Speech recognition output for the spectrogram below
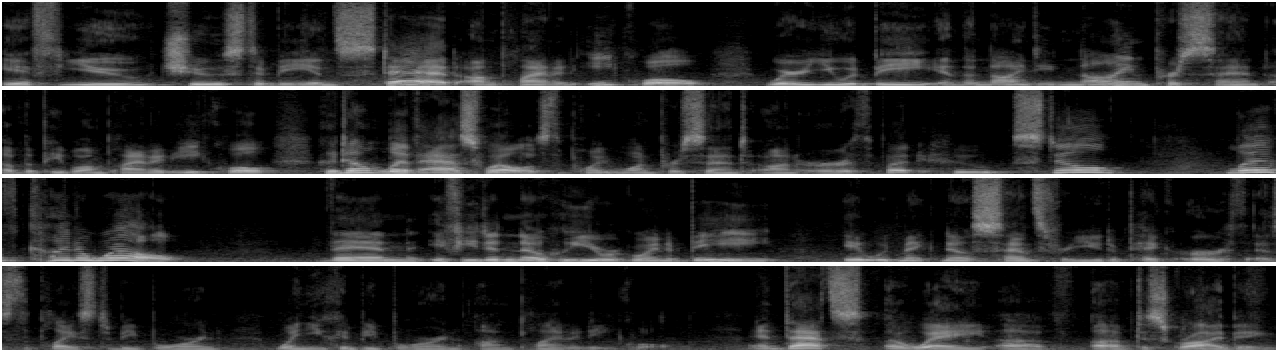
if you choose to be instead on planet equal, where you would be in the 99% of the people on planet equal who don't live as well as the 0.1% on Earth, but who still live kind of well, then if you didn't know who you were going to be, it would make no sense for you to pick Earth as the place to be born when you could be born on planet equal. And that's a way of, of describing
